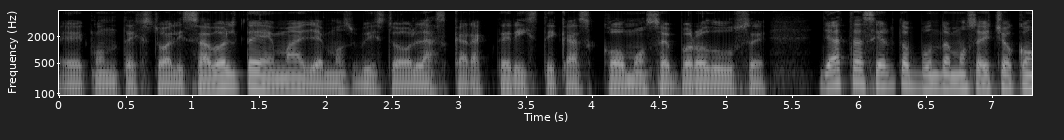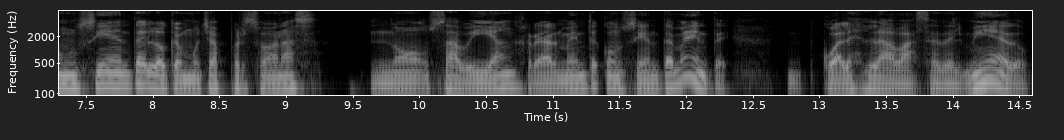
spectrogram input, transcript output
eh, contextualizado el tema, ya hemos visto las características, cómo se produce. Ya hasta cierto punto hemos hecho consciente lo que muchas personas no sabían realmente conscientemente, cuál es la base del miedo.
